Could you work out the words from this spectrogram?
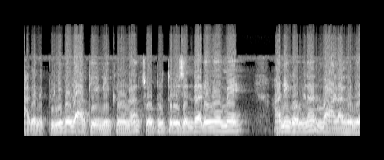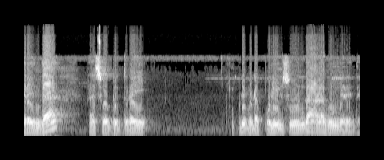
ஆக இந்த பிணிகொள் ஆக்கியை நீக்கணும்னா சொற்றுத்துறை சென்று அடைவோமே அணிகொள்னா ரொம்ப அழகு நிறைந்த சொற்றுத்துறை. அப்படிப்பட்ட பொழில் சூழ்ந்த அழகும் நிறைந்த.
